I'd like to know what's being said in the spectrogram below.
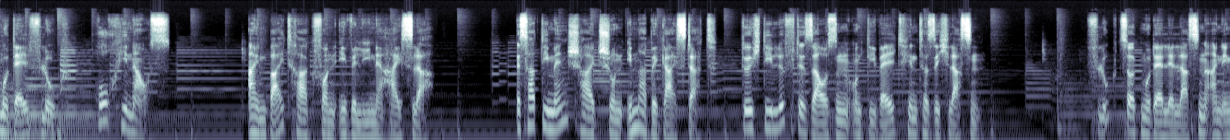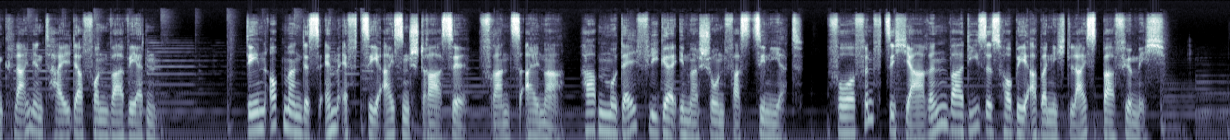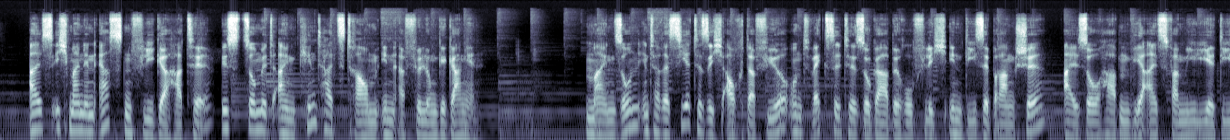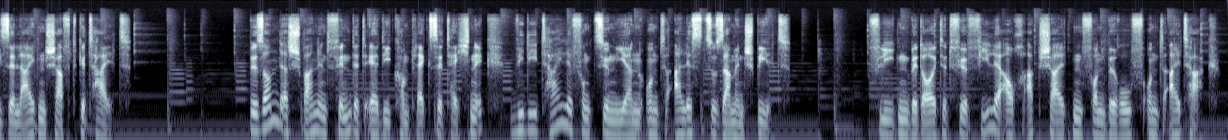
Modellflug, hoch hinaus. Ein Beitrag von Eveline Heißler. Es hat die Menschheit schon immer begeistert. Durch die Lüfte sausen und die Welt hinter sich lassen. Flugzeugmodelle lassen einen kleinen Teil davon wahr werden. Den Obmann des MFC Eisenstraße, Franz Almer, haben Modellflieger immer schon fasziniert. Vor 50 Jahren war dieses Hobby aber nicht leistbar für mich. Als ich meinen ersten Flieger hatte, ist somit ein Kindheitstraum in Erfüllung gegangen. Mein Sohn interessierte sich auch dafür und wechselte sogar beruflich in diese Branche, also haben wir als Familie diese Leidenschaft geteilt. Besonders spannend findet er die komplexe Technik, wie die Teile funktionieren und alles zusammenspielt. Fliegen bedeutet für viele auch Abschalten von Beruf und Alltag.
